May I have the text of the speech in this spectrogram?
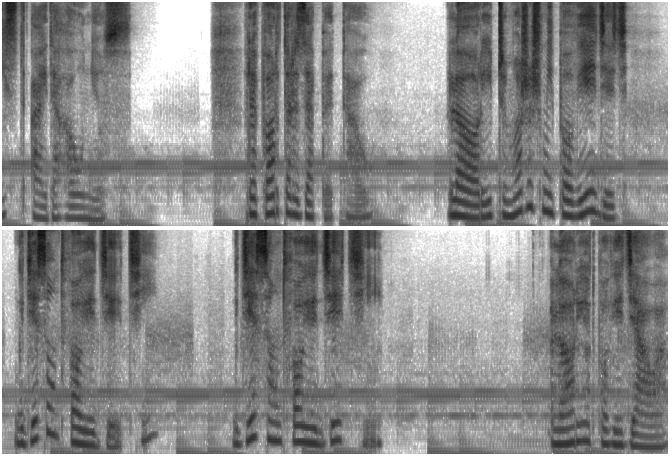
East Idaho News. Reporter zapytał: Lori, czy możesz mi powiedzieć, gdzie są twoje dzieci? Gdzie są twoje dzieci? Lori odpowiedziała,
